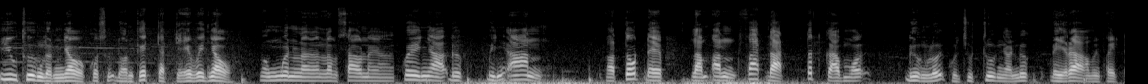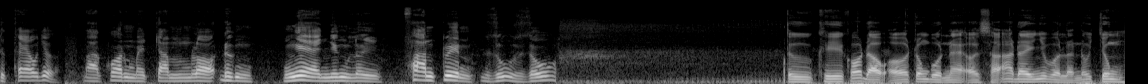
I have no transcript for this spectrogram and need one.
yêu thương lẫn nhau, có sự đoàn kết chặt chẽ với nhau. Mong muốn là làm sao này, quê nhà được bình an và tốt đẹp, làm ăn phát đạt, tất cả mọi đường lối của chủ trương nhà nước đề ra mình phải thực theo chứ. Bà con phải chăm lo đừng nghe những lời phan truyền, dụ dỗ. Từ khi có đạo ở trong buồn này, ở xã đây như vậy là nói chung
